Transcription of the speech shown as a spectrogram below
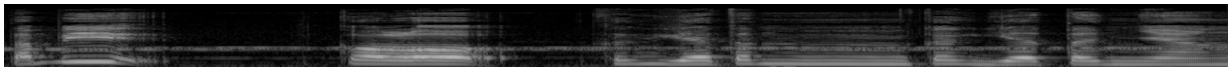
Tapi kalau kegiatan-kegiatan yang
